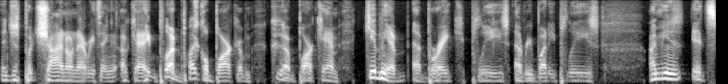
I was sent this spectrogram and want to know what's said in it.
and just put shine on everything okay but michael Barkann uh, Barkann give me a, a break please everybody please i mean it's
